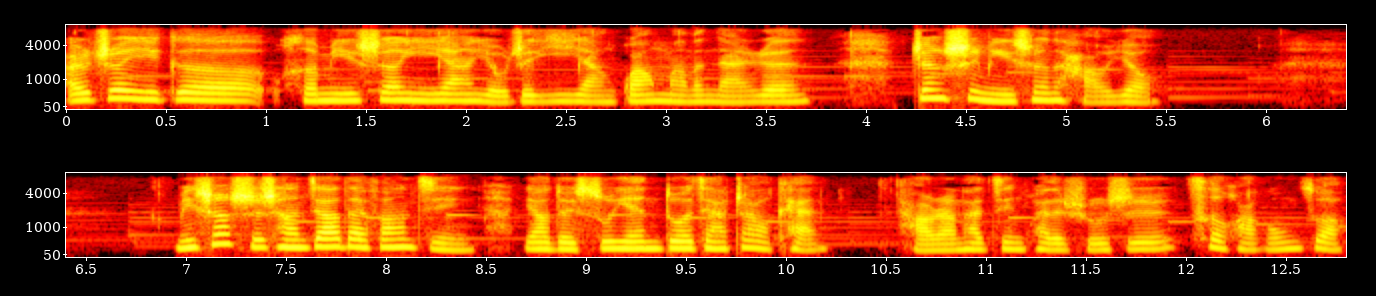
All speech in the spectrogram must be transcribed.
而这一个和弥生一样有着异样光芒的男人，正是弥生的好友。弥生时常交代方景要对苏嫣多加照看，好让他尽快的熟知策划工作，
